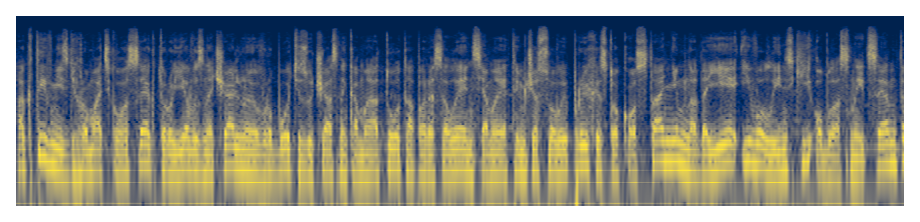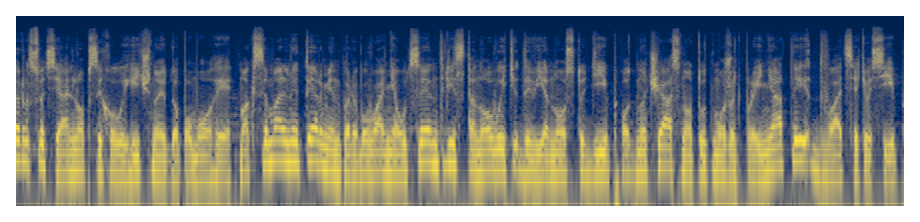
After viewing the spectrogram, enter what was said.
Активність громадського сектору є визначальною в роботі з учасниками АТО та переселенцями. Тимчасовий прихисток останнім надає і Волинський обласний центр соціально-психологічної допомоги. Максимальний термін перебування у центрі становить 90 діб. Одночасно тут можуть прийняти 20 осіб.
